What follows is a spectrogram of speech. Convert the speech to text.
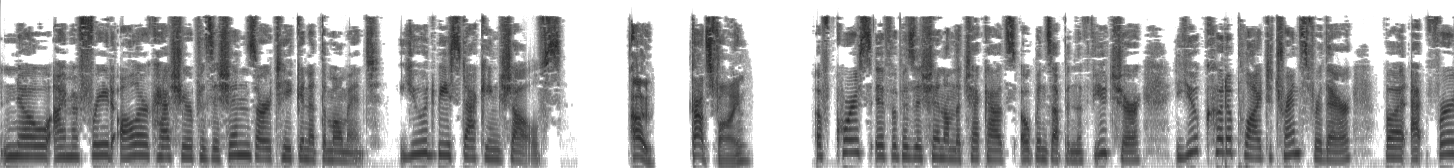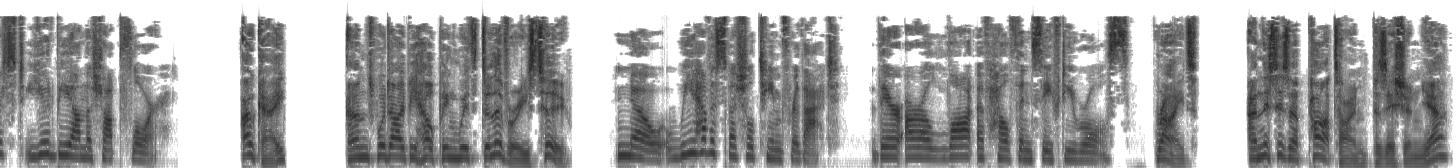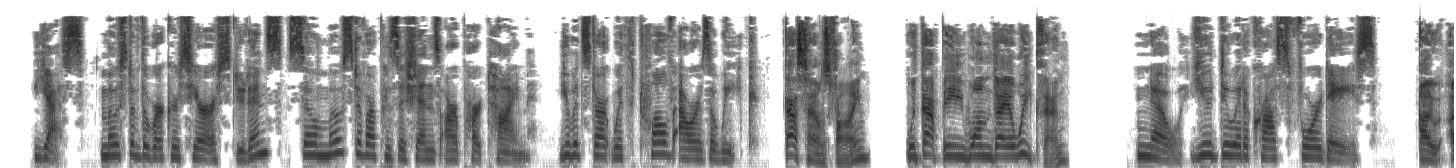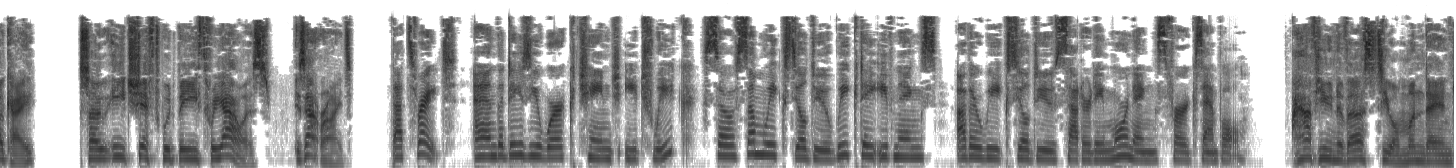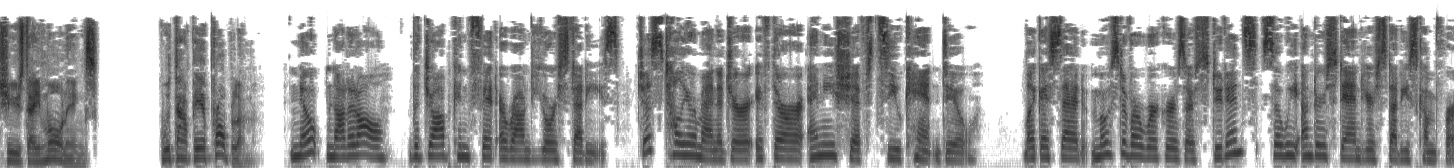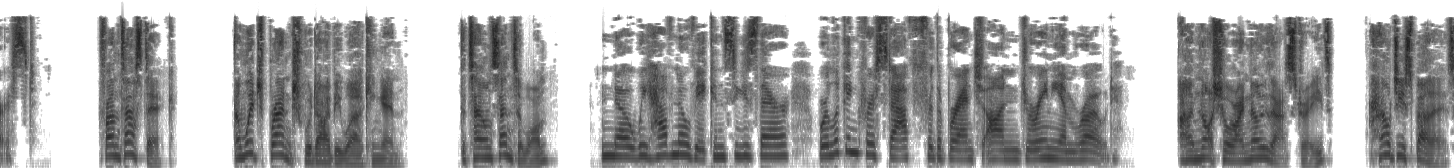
No, I'm afraid all our cashier positions are taken at the moment. You would be stacking shelves. Oh, that's fine. Of course, if a position on the checkouts opens up in the future, you could apply to transfer there, but at first you'd be on the shop floor. Okay. And would I be helping with deliveries too? No, we have a special team for that. There are a lot of health and safety rules. Right. And this is a part-time position, yeah? Yes, most of the workers here are students, so most of our positions are part-time. You would start with 12 hours a week. That sounds fine. Would that be one day a week then? No, you'd do it across four days. Oh, okay. So each shift would be three hours. Is that right? That's right. And the days you work change each week. So some weeks you'll do weekday evenings, other weeks you'll do Saturday mornings, for example. I have university on Monday and Tuesday mornings. Would that be a problem? Nope, not at all. The job can fit around your studies. Just tell your manager if there are any shifts you can't do. Like I said, most of our workers are students, so we understand your studies come first. Fantastic. And which branch would I be working in? The town centre one? No, we have no vacancies there. We're looking for staff for the branch on Geranium Road. I'm not sure I know that street. How do you spell it?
